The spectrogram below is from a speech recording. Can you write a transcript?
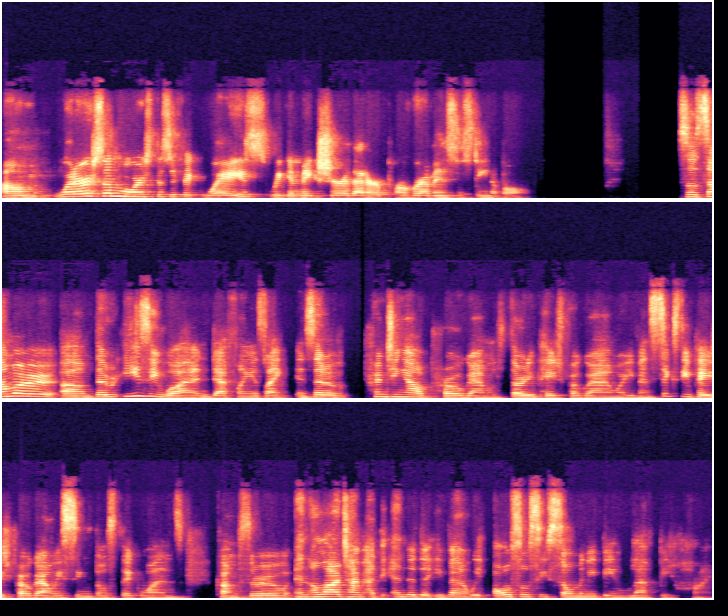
Um, what are some more specific ways we can make sure that our program is sustainable? So some are um, the easy one definitely is like instead of printing out program, a 30 page program or even 60 page program, we've seen those thick ones come through. And a lot of time at the end of the event, we also see so many being left behind,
